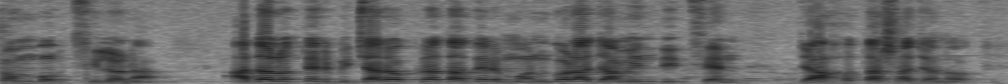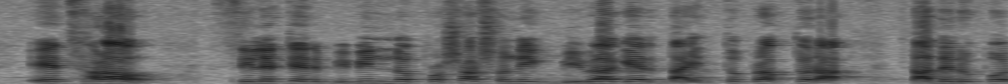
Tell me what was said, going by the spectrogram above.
সম্ভব ছিল না। আদালতের বিচারকরা তাদের মনগড়া জামিন দিচ্ছেন, যা হতাশাজনক। এছাড়াও সিলেটের বিভিন্ন প্রশাসনিক বিভাগের দায়িত্বপ্রাপ্তরা তাদের উপর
